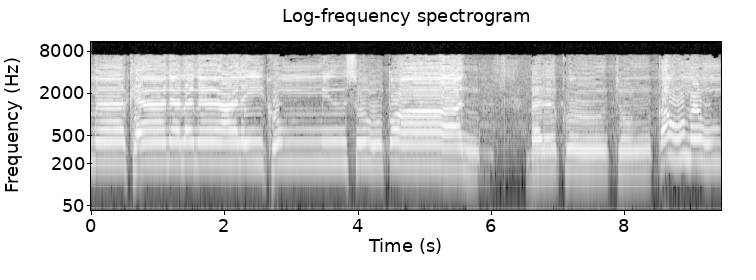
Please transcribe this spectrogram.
وما كان لنا عليكم من سلطان بل كنتم قوما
